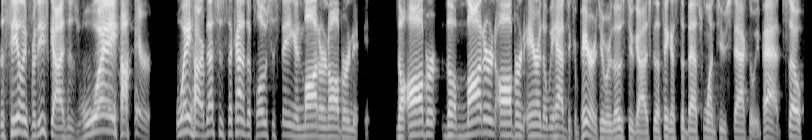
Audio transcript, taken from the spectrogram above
the ceiling for these guys is way higher, way higher. That's just the kind of the closest thing in modern Auburn, the Auburn, the modern Auburn era that we have to compare it to are those two guys because I think it's the best one-two stack that we've had. So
